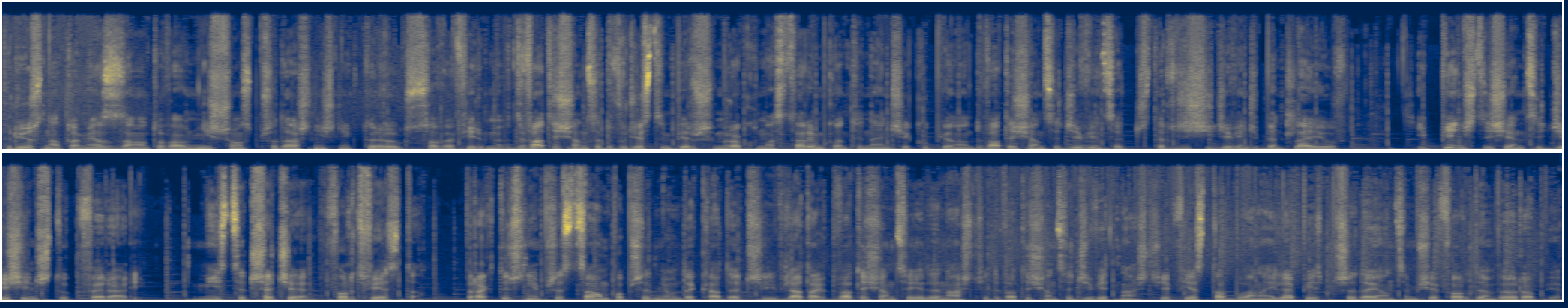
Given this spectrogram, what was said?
Prius natomiast zanotował niższą sprzedaż niż niektóre luksusowe firmy. W 2021 roku na starym kontynencie kupiono 2949 Bentleyów i 5010 sztuk Ferrari. Miejsce trzecie Ford Fiesta. Praktycznie przez całą poprzednią dekadę, czyli w latach 2011-2019, Fiesta była najlepiej sprzedającym się Fordem w Europie.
